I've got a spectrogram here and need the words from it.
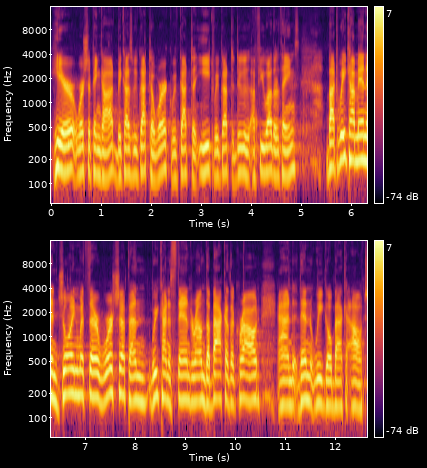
here worshiping God because we've got to work, we've got to eat, we've got to do a few other things. But we come in and join with their worship, and we kind of stand around the back of the crowd, and then we go back out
